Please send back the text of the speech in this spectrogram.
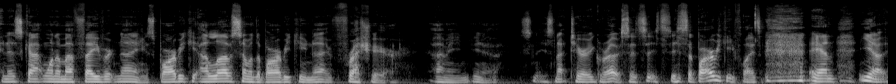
and it's got one of my favorite names, barbecue. I love some of the barbecue names, Fresh Air. I mean, you know, it's, it's, not Terry Gross. It's, it's, it's a barbecue place, and you know,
